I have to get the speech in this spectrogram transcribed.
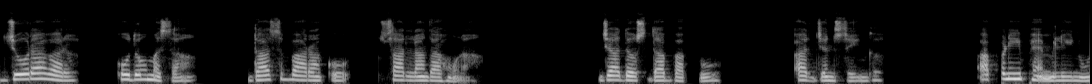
ਜੋਰਾਵਰ ਉਦੋਂ ਮਸਾਂ ਦਸ ਬਾਰਾਂ ਕੋ ਸਾਲਾਂ ਦਾ ਹੋਣਾ, ਜਦ ਉਸਦਾ ਬਾਪੂ ਅਰਜਨ ਸਿੰਘ ਆਪਣੀ ਫੈਮਿਲੀ ਨੂੰ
